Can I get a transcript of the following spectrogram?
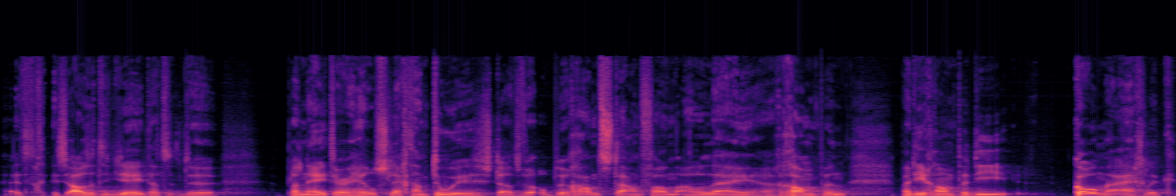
Het is altijd het idee dat de planeet er heel slecht aan toe is, dat we op de rand staan van allerlei rampen. Maar die rampen die komen eigenlijk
